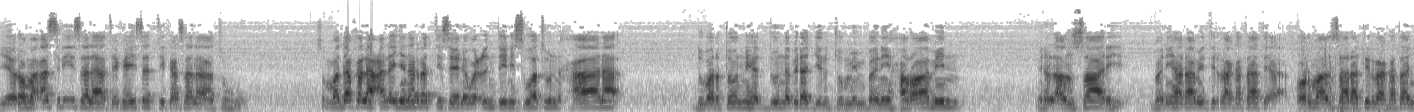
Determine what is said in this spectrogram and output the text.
يروم أسري صلاة كيستك صلاته ثم دخل علي جنرت سين وعندي نسوة حال هدون من بني حرام من الأنصار. بني حرام ترى كتات أنصار ترى كتان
